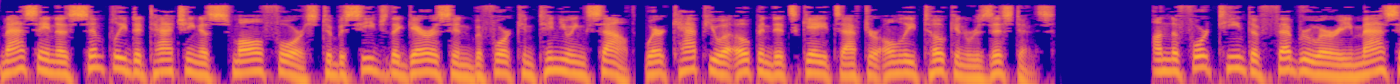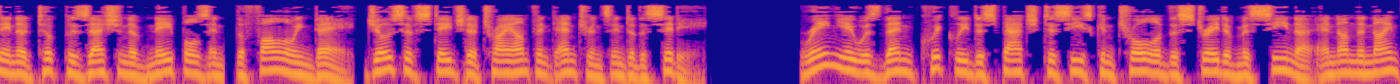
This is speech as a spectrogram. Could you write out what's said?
Massena simply detaching a small force to besiege the garrison before continuing south, where Capua opened its gates after only token resistance. On 14 February Massena took possession of Naples and, the following day, Joseph staged a triumphant entrance into the city. Régnier was then quickly dispatched to seize control of the Strait of Messina and on 9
